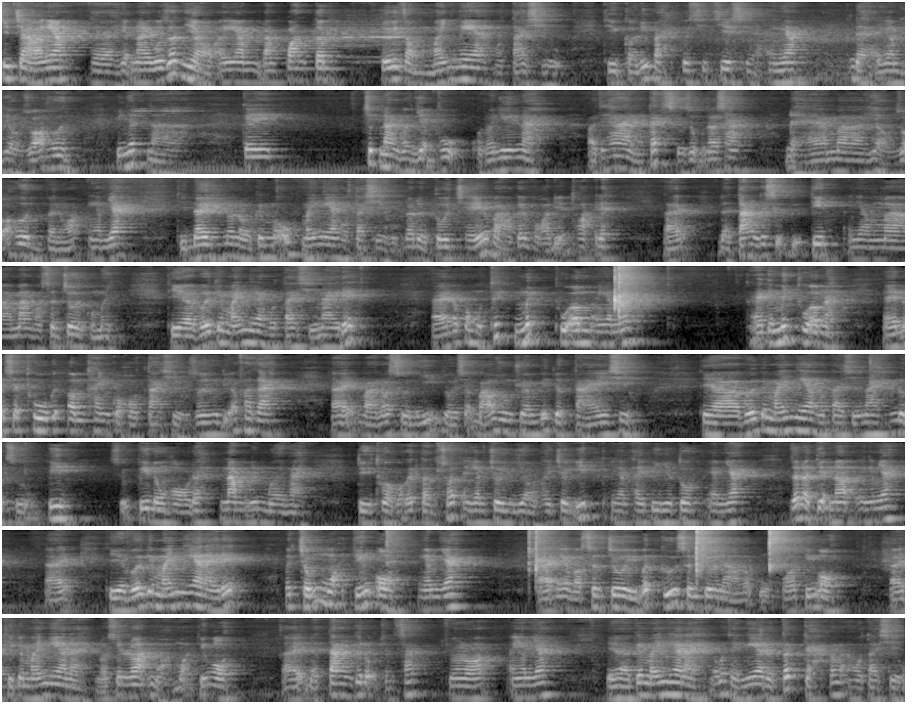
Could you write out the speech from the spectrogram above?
Xin chào anh em. Thì hiện nay có rất nhiều anh em đang quan tâm tới dòng máy nghe một tài xỉu. Thì clip này tôi xin chia sẻ anh em để anh em hiểu rõ hơn. Thứ nhất là cái chức năng và nhiệm vụ của nó như thế nào. Và thứ hai là cách sử dụng ra sao để em hiểu rõ hơn về nó, anh em nhé. Thì đây nó là một cái mẫu máy nghe một tài xỉu đã được tôi chế vào cái vỏ điện thoại đây. Đấy, để tăng cái sự tự tin anh em à, mang vào sân chơi của mình thì à, với cái máy nghe một tài xỉu này đấy đấy nó có một thích mic thu âm anh em nhé. Đấy, cái mic thu âm này đấy nó sẽ thu cái âm thanh của hột tài xỉu rơi đĩa phát ra. Đấy và nó xử lý rồi sẽ báo dung cho em biết được tài hay xỉu. Thì à, với cái máy nghe một tài xỉu này cũng được sử dụng pin sử dụng pin đồng hồ đây 5 đến 10 ngày. Tùy thuộc vào cái tần suất anh em chơi nhiều hay chơi ít anh em thay pin như tôi em nhé. Rất là tiện lợi anh em nhé. Đấy thì với cái máy nghe này đấy nó chống mọi tiếng ồn anh em nhé đấy, anh em vào sân chơi bất cứ sân chơi nào nó cũng có tiếng ồn. Đấy thì cái máy nghe này nó sẽ loại bỏ mọi tiếng ồn. Đấy để tăng cái độ chuẩn xác cho nó anh em nhé thì cái máy nghe này nó có thể nghe được tất cả các loại hồ tài xỉu.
